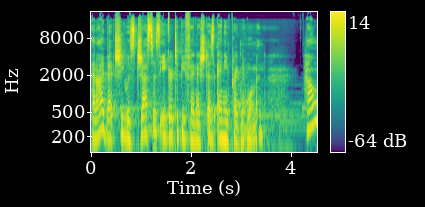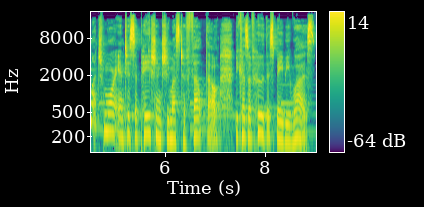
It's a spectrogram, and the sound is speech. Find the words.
and I bet she was just as eager to be finished as any pregnant woman. How much more anticipation she must have felt, though, because of who this baby was.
